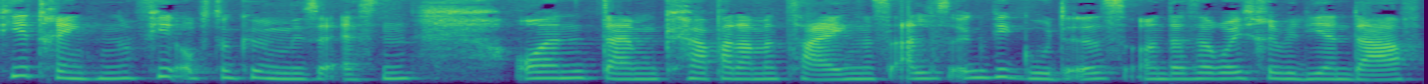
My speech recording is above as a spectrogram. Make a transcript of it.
viel trinken, viel Obst und Gemüse essen und deinem Körper damit zeigen, dass alles irgendwie gut ist und dass er ruhig rebellieren darf.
